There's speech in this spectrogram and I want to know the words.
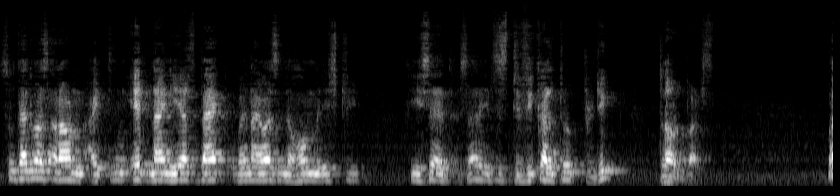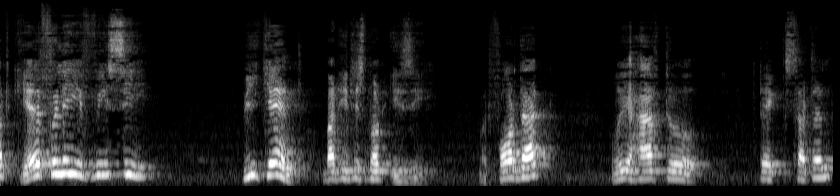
so that was around i think 8 9 years back when i was in the home ministry he said, Sir, it is difficult to predict cloudburst. But carefully, if we see, we can't. but it is not easy. But for that, we have to take certain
